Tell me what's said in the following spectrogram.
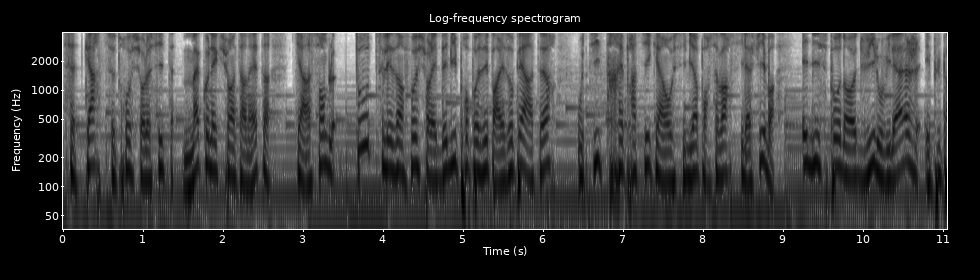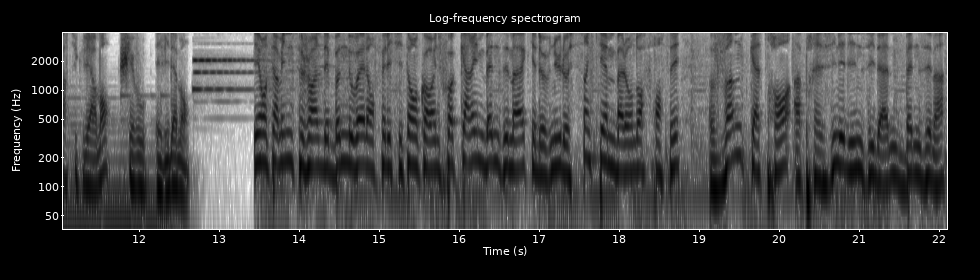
Cette carte se trouve sur le site Ma Connexion Internet qui rassemble toutes les infos sur les débits proposés par les opérateurs. Outil très pratique, hein, aussi bien pour savoir si la fibre est dispo dans votre ville ou village et plus particulièrement chez vous, évidemment. Et on termine ce journal des bonnes nouvelles en félicitant encore une fois Karim Benzema qui est devenu le cinquième ballon d'or français 24 ans après Zinedine Zidane. Benzema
